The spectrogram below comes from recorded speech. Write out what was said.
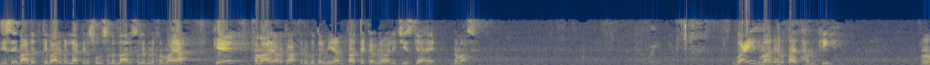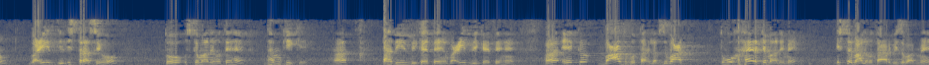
جس عبادت کے بارے میں اللہ کے رسول صلی اللہ علیہ وسلم نے فرمایا کہ ہمارے اور کافروں کے درمیان فرق کرنے والی چیز کیا ہے؟ نماز ہے۔ وعید مانے ہوتا ہے دھمکی۔ وعید اس طرح سے ہو تو اس کے معنی ہوتے ہیں دھمکی کے۔ ہاں؟ تحدید بھی کہتے ہیں، وعید بھی کہتے ہیں۔ ہاں، ایک وعد ہوتا ہے، لفظ وعد۔ تو وہ خیر کے معنی میں استعمال ہوتا ہے عربی زبان میں۔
